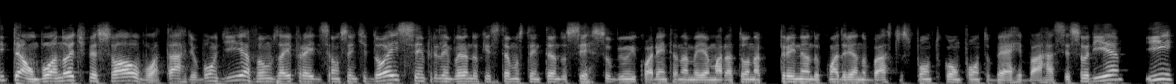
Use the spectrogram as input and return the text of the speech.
Então, boa noite pessoal, boa tarde ou bom dia. Vamos aí para a edição 102. Sempre lembrando que estamos tentando ser sub 1,40 na meia maratona, treinando com adrianobastos.com.br/barra assessoria. E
